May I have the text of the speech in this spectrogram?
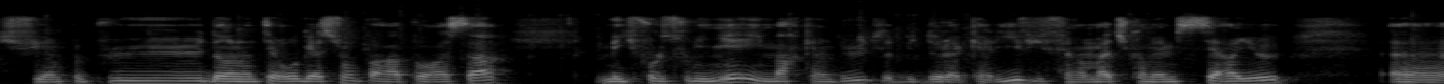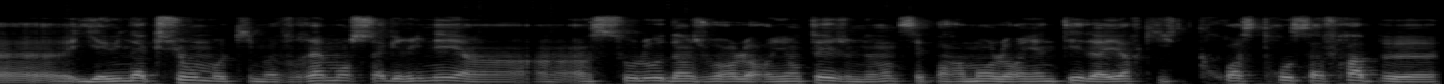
Je suis un peu plus dans l'interrogation par rapport à ça, mais il faut le souligner, il marque un but, le but de la qualif, il fait un match quand même sérieux. Euh, il y a une action moi, qui m'a vraiment chagriné, un, solo d'un joueur lorientais. Je me demande, c'est apparemment l'orienté d'ailleurs qui croise trop sa frappe euh,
